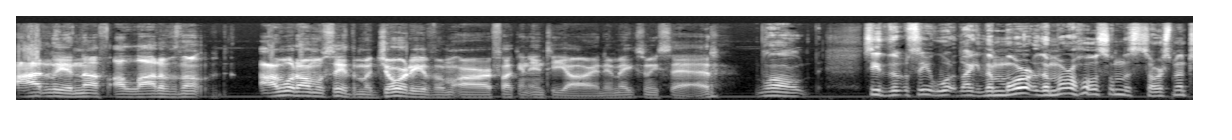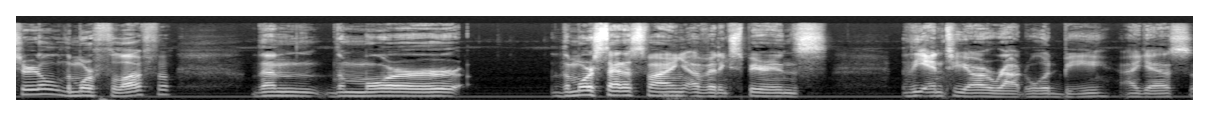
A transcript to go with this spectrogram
oddly enough, a lot of them I would almost say the majority of them are fucking NTR and it makes me sad. well, see the see what like the more the more wholesome the source material, the more fluff, then the more the more satisfying of an experience the NTR route would be, I guess.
